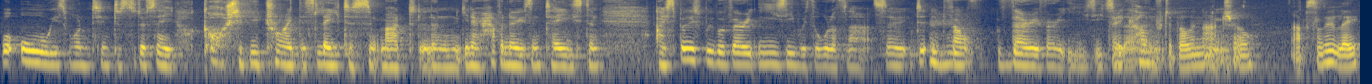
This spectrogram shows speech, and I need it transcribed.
were always wanting to sort of say, gosh, if you tried this latest St. Madeleine, you know, have a nose and taste. And I suppose we were very easy with all of that. So it, mm-hmm. it felt very, very easy to very learn. comfortable and natural. Mm. Absolutely.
